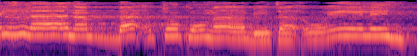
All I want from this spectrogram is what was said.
إلا نبأتكما بتأويله.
